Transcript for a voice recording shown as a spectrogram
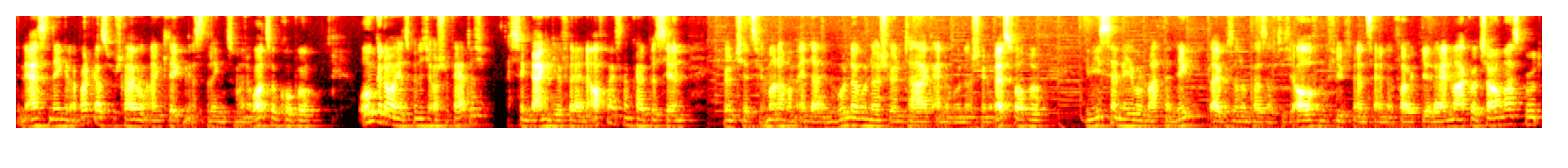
den ersten Link in der Podcast-Beschreibung anklicken, ist der Link zu meiner WhatsApp-Gruppe und genau, jetzt bin ich auch schon fertig. Deswegen danke dir für deine Aufmerksamkeit bisher. Ich wünsche jetzt wie immer noch am Ende einen wunderschönen Tag, eine wunderschöne Restwoche. Genieß dein Leben und mach dein Ding. Bleib gesund und pass auf dich auf und viel finanziellen Erfolg dir. Dein Marco. Ciao, mach's gut.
